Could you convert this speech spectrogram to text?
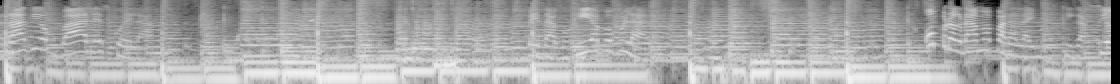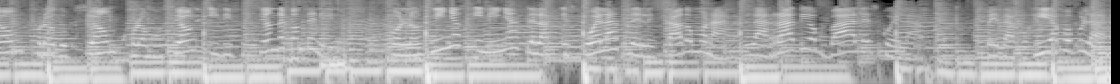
La radio va a la escuela. Pedagogía Popular. Un programa para la investigación, producción, promoción y difusión de contenido con los niños y niñas de las escuelas del Estado Monaga. La radio va a la escuela. Pedagogía Popular.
